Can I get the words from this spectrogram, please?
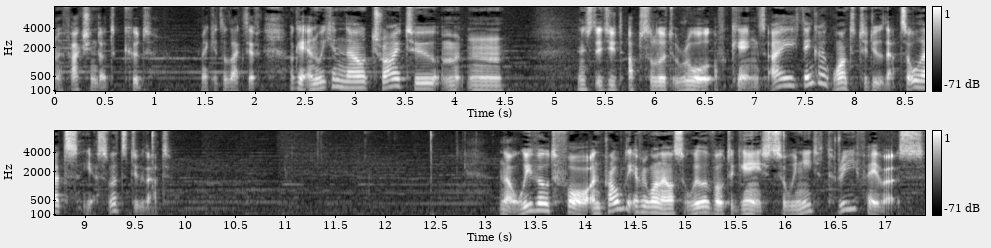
a faction that could make it elective. Okay, and we can now try to mm, mm, institute absolute rule of kings. I think I want to do that, so let's, yes, let's do that. Now, we vote for, and probably everyone else will vote against, so we need three favors.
